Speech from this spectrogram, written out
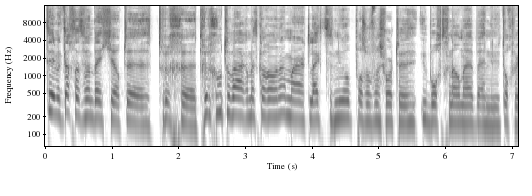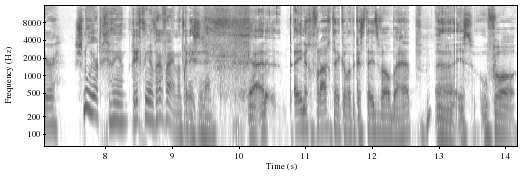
Tim, ik dacht dat we een beetje op de terug, uh, terugroute waren met corona, maar het lijkt nu op alsof we een soort uh, U-bocht genomen hebben en nu toch weer snoeihard richting, het ravijn aan het racen zijn. Ja, en het enige vraagteken wat ik er steeds wel bij heb, uh, is hoeveel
